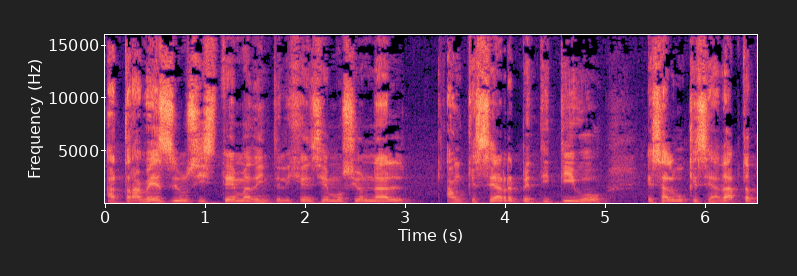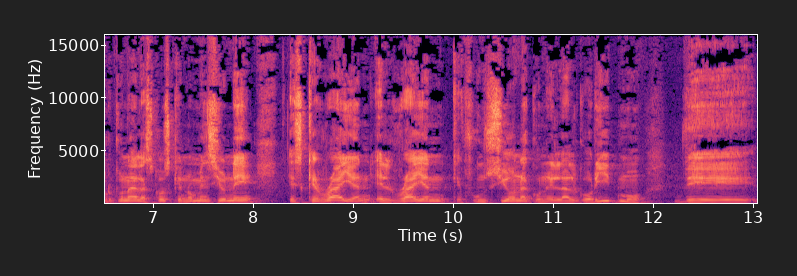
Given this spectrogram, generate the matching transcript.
a través de un sistema de inteligencia emocional, aunque sea repetitivo, es algo que se adapta, porque una de las cosas que no mencioné es que Ryan, el Ryan que funciona con el algoritmo de,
